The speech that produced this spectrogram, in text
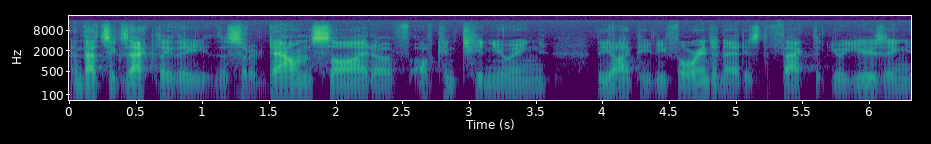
And that's exactly the, the sort of downside of, of continuing the IPv4 internet is the fact that you're using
